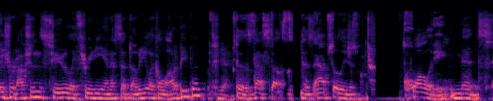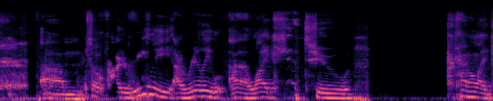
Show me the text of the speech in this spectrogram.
introductions to like 3D NSFW, like a lot of people. Yeah. Because that stuff is absolutely just quality mint. Um, so I really, I really uh, like to kind of like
